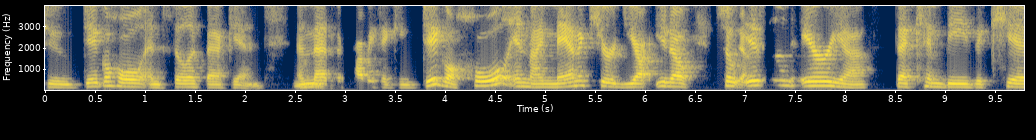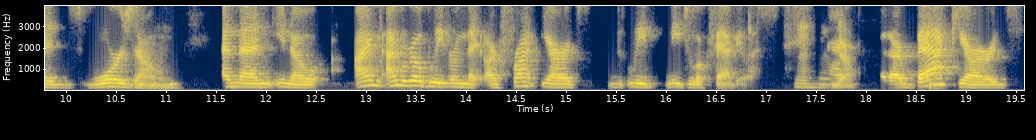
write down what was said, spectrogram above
to dig a hole and fill it back in, mm-hmm. and that they're probably thinking, dig a hole in my manicured yard, you know. So yeah. is there an area that can be the kids' war zone, mm-hmm. and then you know, I'm I'm a real believer in that our front yards need to look fabulous. Mm-hmm. Yeah but our backyards,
